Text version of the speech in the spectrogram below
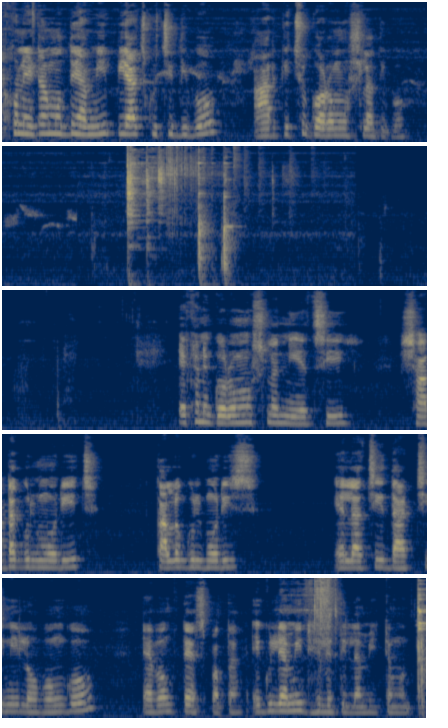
এখন এটার মধ্যে আমি পেঁয়াজ কুচি দিব। আর কিছু গরম মশলা দিব। এখানে গরম মশলা নিয়েছি, সাদা গোলমরিচ, কালো গোলমরিচ, এলাচি, দারচিনি, লবঙ্গ এবং তেজপাতা। এগুলি আমি ঢেলে দিলাম এটার মধ্যে।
